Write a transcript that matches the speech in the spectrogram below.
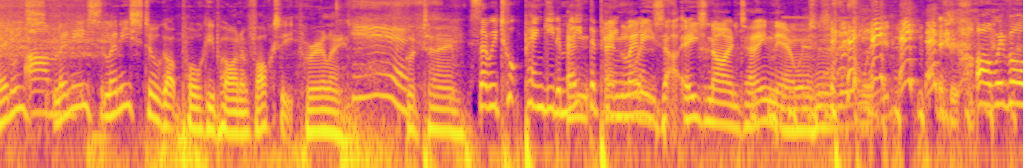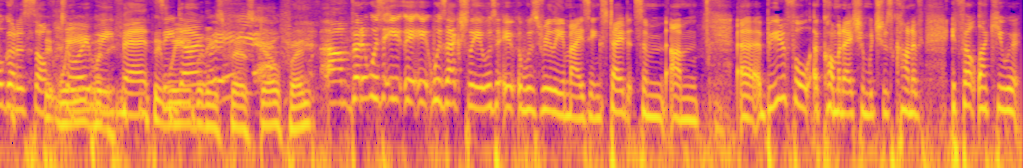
Lenny's, Um, Lenny's, Lenny's still got Porcupine and Foxy. Really? Yeah. Good team. So we took Pengy to meet And, the and. Lenny's uh, he's 19 now, which is a bit weird. oh, we've all got a soft toy weird we with- fancy, bit weird don't with his first girlfriend. Um, but it was it, it was actually it was it was really amazing. Stayed at some um, uh, beautiful accommodation, which was kind of it felt like you were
